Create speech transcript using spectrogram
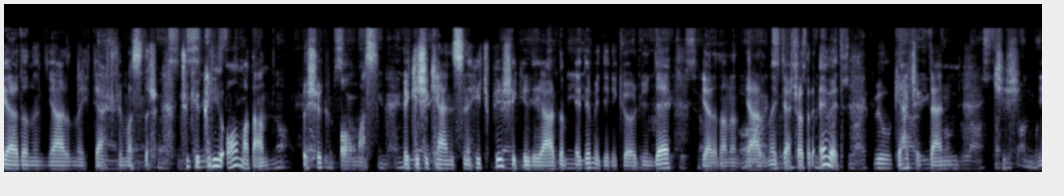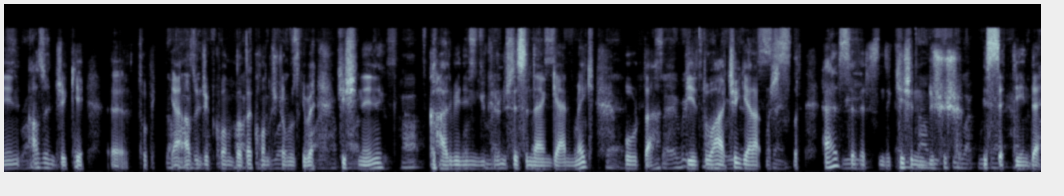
Yaradanın yardımına ihtiyaç duymasıdır. Çünkü kli olmadan ışık olmaz ve kişi kendisine hiçbir şekilde yardım edemediğini gördüğünde Yaradan'ın yardımına ihtiyaç vardır. Evet, bu gerçekten kişinin az önceki e, topik, yani az önceki konuda da konuştuğumuz gibi kişinin kalbinin yükünün üstesinden gelmek burada bir dua için yaratmışızdır. Her seferinde kişinin düşüş hissettiğinde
